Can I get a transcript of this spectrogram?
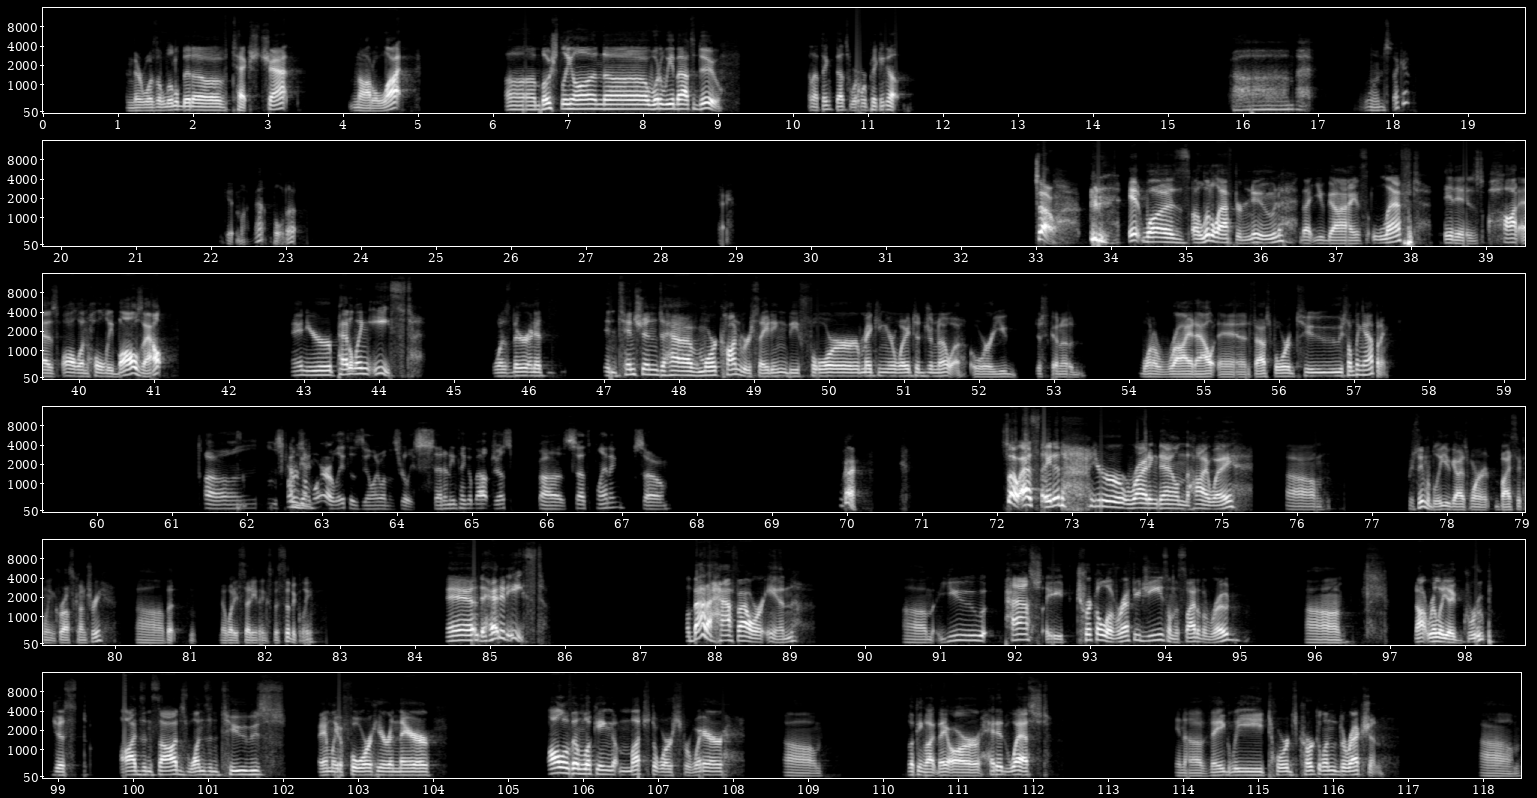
And there was a little bit of text chat, not a lot. Uh, mostly on uh, what are we about to do? And I think that's where we're picking up. Um, one second. Get my map pulled up. Okay. So, it was a little after noon that you guys left. It is hot as all unholy balls out. And you're pedaling east. Was there an intention to have more conversating before making your way to Genoa? Or are you just going to want to ride out and fast forward to something happening? Um, as far I'm as I'm aware, Aletha's the only one that's really said anything about just uh, Seth's planning. So Okay. So, as stated, you're riding down the highway. Um, presumably, you guys weren't bicycling cross country, uh, but nobody said anything specifically. And headed east. About a half hour in, um, you pass a trickle of refugees on the side of the road. Um, not really a group, just odds and sods, ones and twos, family of four here and there. All of them looking much the worse for wear. Um, looking like they are headed west in a vaguely towards Kirkland direction. Um,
